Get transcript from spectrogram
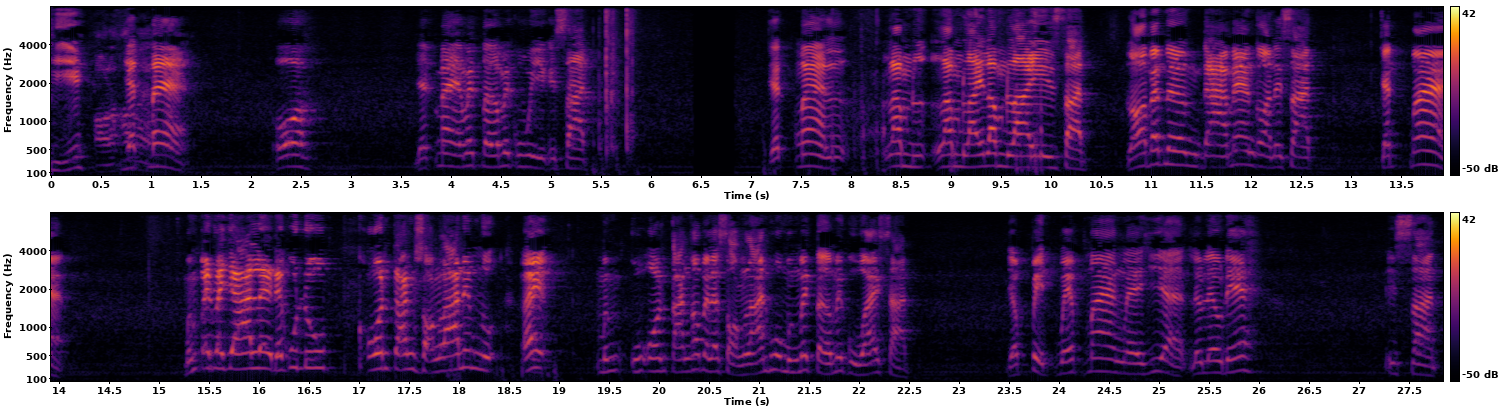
หีออกแล้วเข้าเย็ดแม่ โอ้เย็ดแม่ยังไม่เติมให้กูอีกไอ้สัตว์เย็ดแม่ลำลำไรลำไรไอ้สัตว์รอแป๊บหนึ่งด่าแม่งก่อนไอ้สัตว์เจ็ดแม่มึงเป็นพยานเลยเดี๋ยวกูดูโอนตังสองล้านให้มึงดูเฮ้ยมึงกูโอนตังเข้าไปแล้วสองล้านพวกมึงไม่เติมให้กูไว้ไอ้สัตว์ เดี๋ยวปิดเว็บมั่งเลยเฮียเร็วๆเด้ไอสัตว์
